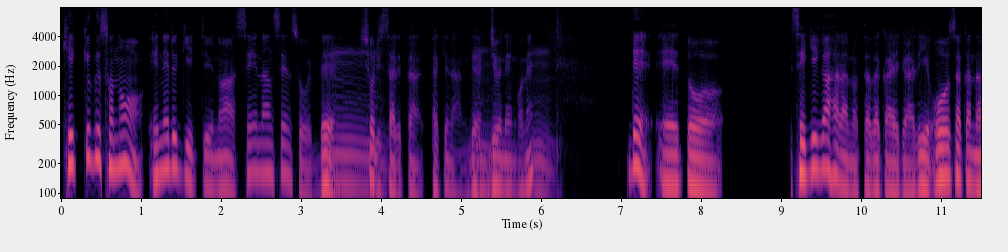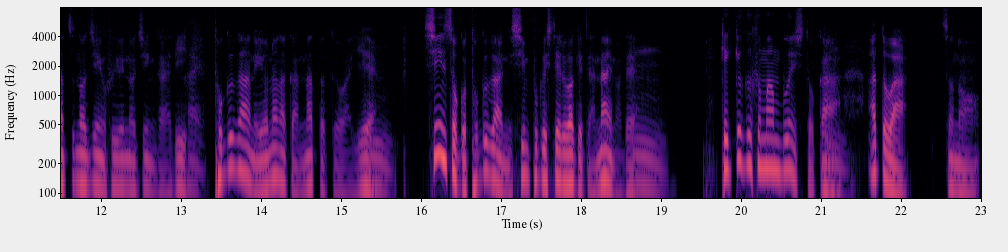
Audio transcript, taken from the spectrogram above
結局そのエネルギーっていうのは西南戦争でうん。処理されただけなんで、うん。10年後ね。うん。でえっ、と関ヶ原の戦いがあり、うん。大阪夏の陣冬の陣があり、はい。徳川の世の中になったとはいえ、うん。心底徳川に振服してるわけじゃないので、うん。結局不満分子とか、あとはその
